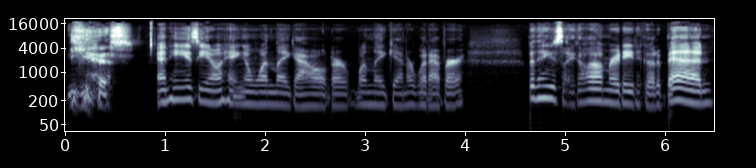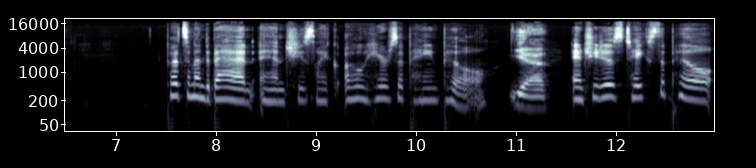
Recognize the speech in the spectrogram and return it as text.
Yes. and he's, you know, hanging one leg out or one leg in or whatever. But then he's like, oh, I'm ready to go to bed. Puts him into bed and she's like, oh, here's a pain pill. Yeah. And she just takes the pill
